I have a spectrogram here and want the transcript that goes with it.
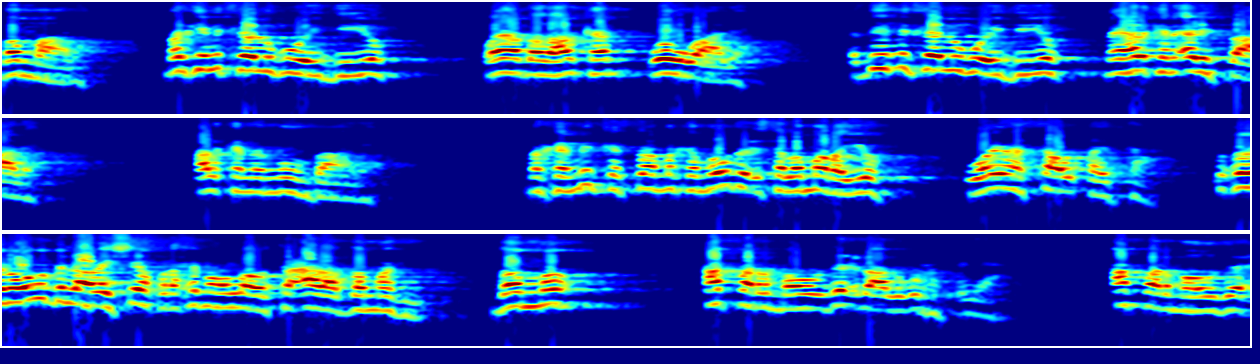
damaa leh. Markii mid kale lagu weydiiyo waa inaad dhahdo halkan wowaa leh haddii mid kale lagu weydiiyo may halkan alif baa leh halkana nuun baa leh. Marka mid kasta marka mawdiciisa la marayo waa inaad saa u qaybtaa. Wuxuu noogu bilaabay sheekhu raximah llahu tacaala damadii. Damo afar mawdic baa lagu rafciyaa. Afar mawdic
